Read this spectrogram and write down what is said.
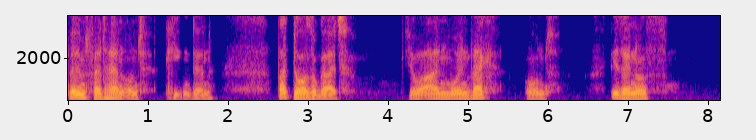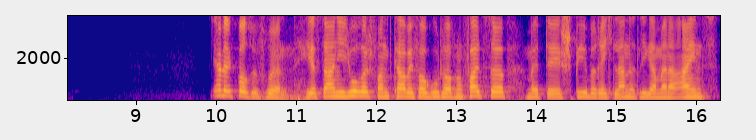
Wilmsfeld hin und kicken denn, was da so geht. Jo, allen Moin weg und wir sehen uns. Ja, Bosse Frühen. Hier ist Daniel Jurisch von KBV Guthoffnung Falsterb mit dem Spielbericht Landesliga Männer 1.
